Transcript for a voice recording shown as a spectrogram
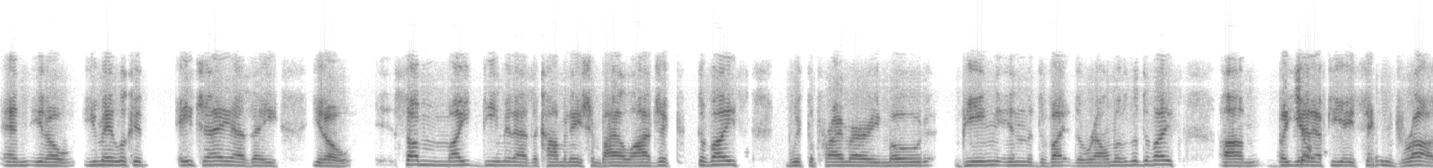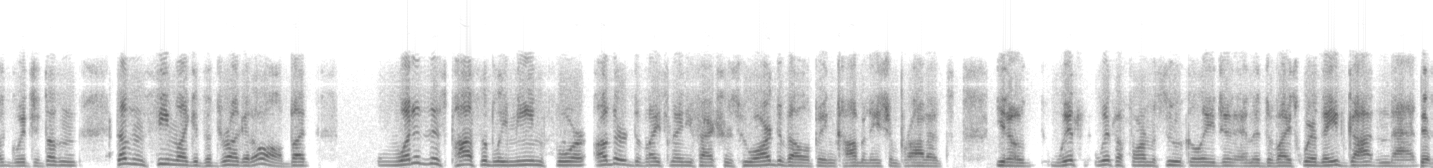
and you know you may look at HA as a you know some might deem it as a combination biologic device with the primary mode being in the device the realm of the device um, but yet sure. FDA saying drug, which it doesn't doesn't seem like it's a drug at all. But what does this possibly mean for other device manufacturers who are developing combination products, you know, with with a pharmaceutical agent and a device where they've gotten that yep.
